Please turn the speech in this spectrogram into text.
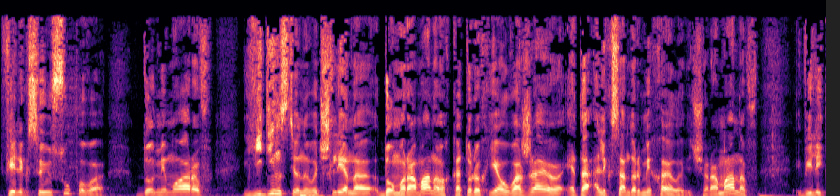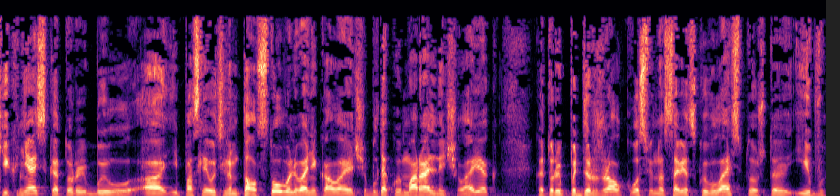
Феликса Юсупова до мемуаров единственного члена Дома Романовых, которых я уважаю, это Александр Михайлович Романов, великий князь, который был а, и последователем Толстого Льва Николаевича, был такой моральный человек, который поддержал косвенно советскую власть, потому что и в,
